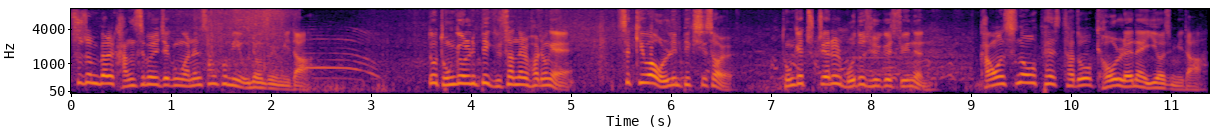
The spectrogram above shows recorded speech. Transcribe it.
수준별 강습을 제공하는 상품이 운영 중입니다. 또 동계올림픽 유산을 활용해 스키와 올림픽 시설, 동계 축제를 모두 즐길 수 있는 강원 스노우 페스타도 겨울 내내 이어집니다.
